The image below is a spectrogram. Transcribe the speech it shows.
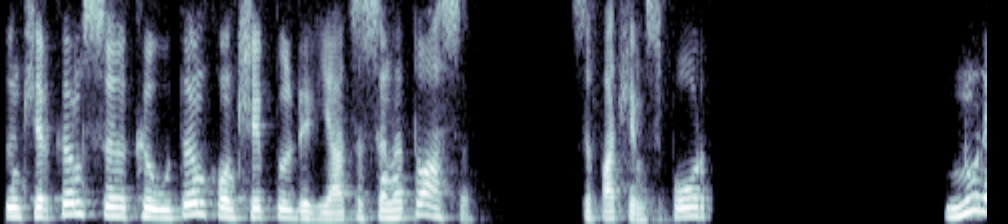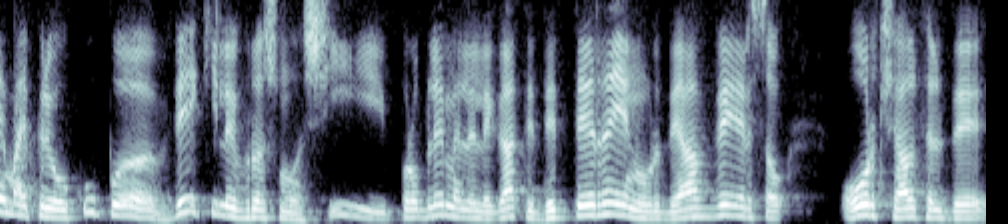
Încercăm să căutăm conceptul de viață sănătoasă, să facem sport, nu ne mai preocupă vechile vrășmășii, problemele legate de terenuri, de averi sau orice altfel de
